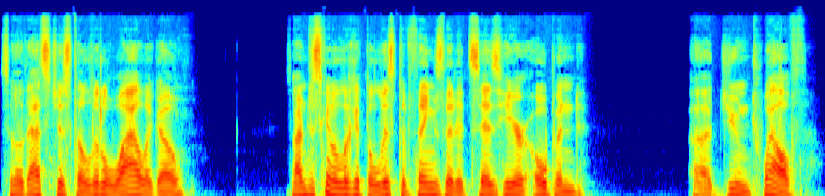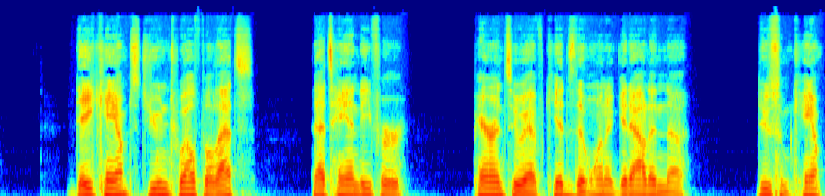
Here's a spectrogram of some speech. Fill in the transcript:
So that's just a little while ago. So I'm just going to look at the list of things that it says here opened uh, June 12th. Day camps June 12th. Well, that's that's handy for parents who have kids that want to get out and uh, do some camp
